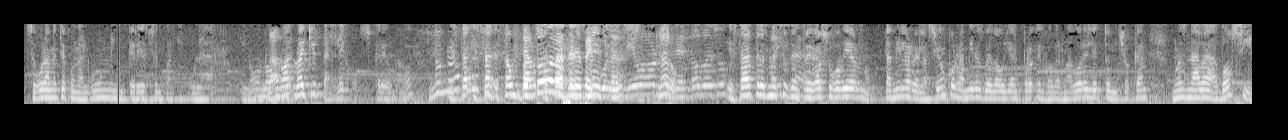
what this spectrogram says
seguramente con algún interés en particular. No, no, no, no hay que ir tan lejos, creo, ¿no? No, no, está, está, está un De par, todas está a las tres meses, claro, de todo eso, está a tres meses de entregar su gobierno. También la relación con Ramírez Bedoya, el, pro- el gobernador electo de Michoacán, no es nada dócil.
